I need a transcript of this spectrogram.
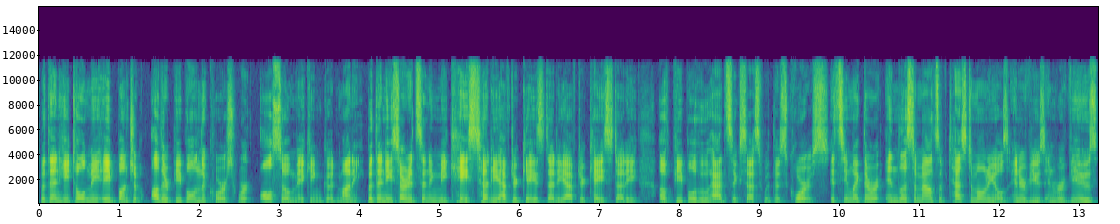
But then he told me a bunch of other people in the course were also making good money. But then he started sending me case study after case study after case study of people who had success with this course. It seemed like there were endless amounts of testimonials, interviews, and reviews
